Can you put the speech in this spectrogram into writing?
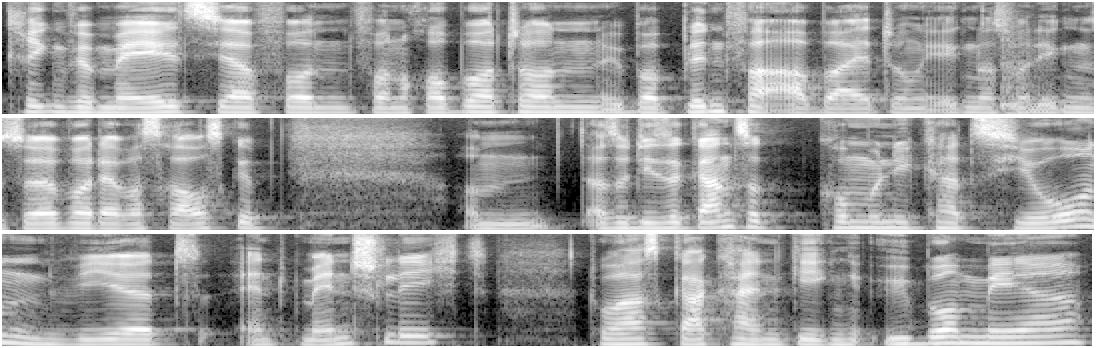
kriegen wir Mails ja von, von Robotern über Blindverarbeitung, irgendwas von irgendeinem Server, der was rausgibt. Und also diese ganze Kommunikation wird entmenschlicht. Du hast gar kein Gegenüber mehr.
